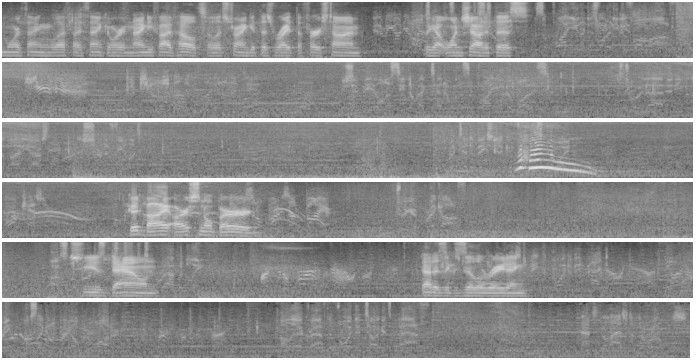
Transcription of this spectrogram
One more thing left, I think, and we're at 95 health, so let's try and get this right the first time. We got one shot at this. The supply unit is That's the last of the rooms.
